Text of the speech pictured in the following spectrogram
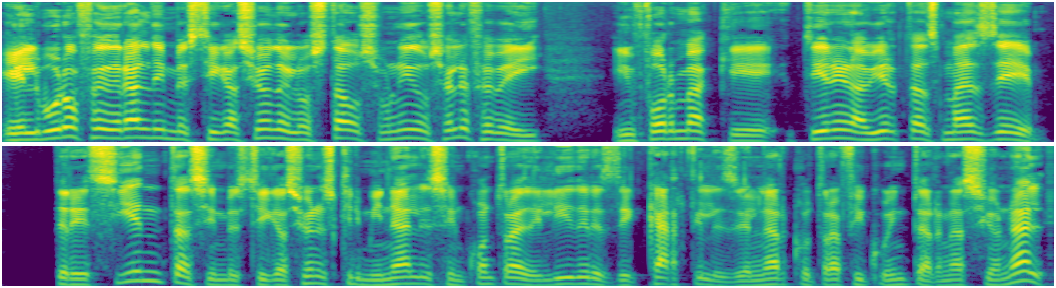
El Buró Federal de Investigación de los Estados Unidos, el FBI, informa que tienen abiertas más de 300 investigaciones criminales en contra de líderes de cárteles del narcotráfico internacional,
